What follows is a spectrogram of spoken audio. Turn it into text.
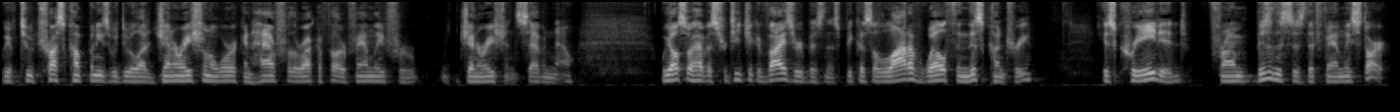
We have two trust companies. We do a lot of generational work and have for the Rockefeller family for generations, seven now. We also have a strategic advisory business because a lot of wealth in this country is created from businesses that families start.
